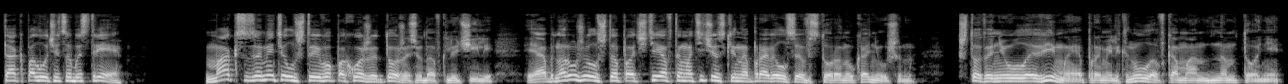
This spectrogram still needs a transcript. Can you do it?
Так получится быстрее». Макс заметил, что его, похоже, тоже сюда включили, и обнаружил, что почти автоматически направился в сторону конюшен. Что-то неуловимое промелькнуло в командном тоне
